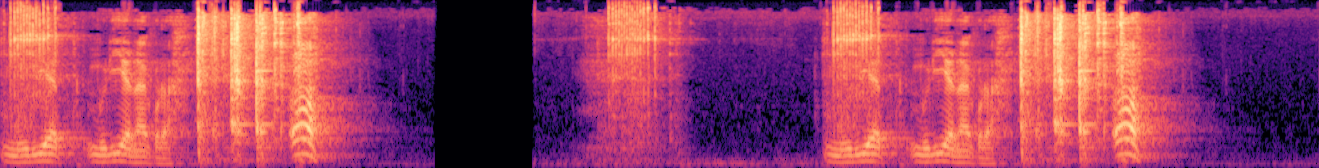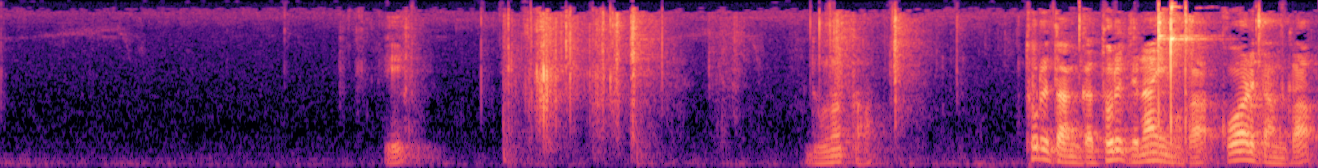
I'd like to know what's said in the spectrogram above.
無理や、無理やな、こら。あ無理や、無理やな、こら。あえ？どうなった？取れたんか？取れてないのか？壊れたんか？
